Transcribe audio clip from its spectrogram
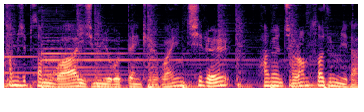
33과 26을 뺀 결과인 7을 화면처럼 써줍니다.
